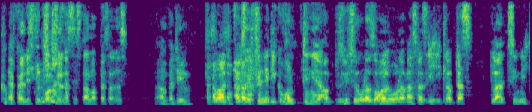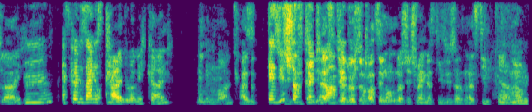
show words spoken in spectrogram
Guck, Da könnte ich mir vorstellen, dass es da noch besser ist. Ja, bei dem. Aber, Okay. aber ich finde, die Grunddinge, ob Süße oder Säure oder was weiß ich, ich glaube, das bleibt ziemlich gleich. Mhm. Es könnte sein, dass die, kalt oder nicht kalt, denke ich Mhm. mal. Also, der Süßstoff könnte also warm der werden. wirst du trotzdem noch einen Unterschied schmecken, dass die süßer sind als die. Ja. Mhm.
